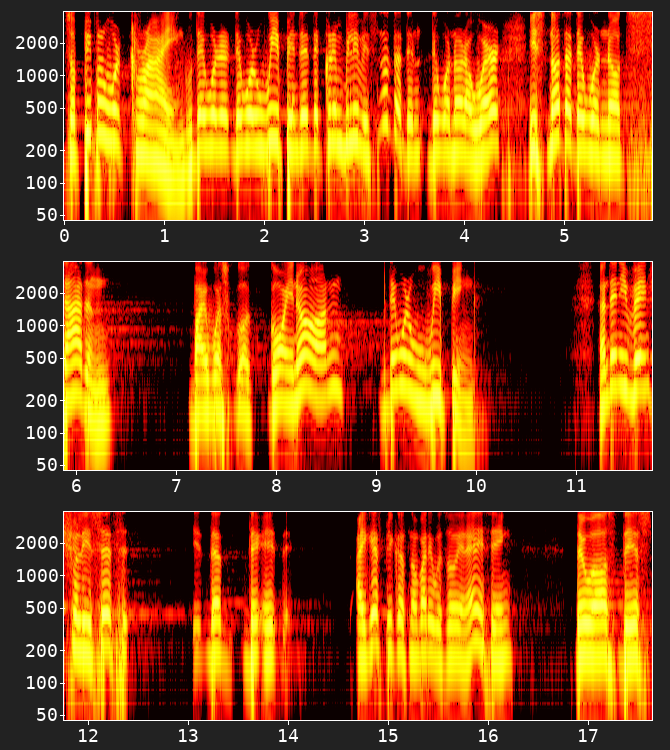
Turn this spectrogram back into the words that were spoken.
So people were crying, they were, they were weeping, they, they couldn't believe it. It's not that they, they were not aware, it's not that they were not saddened by what's going on, but they were weeping. And then eventually it says that, they, it, I guess because nobody was doing anything, there was this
